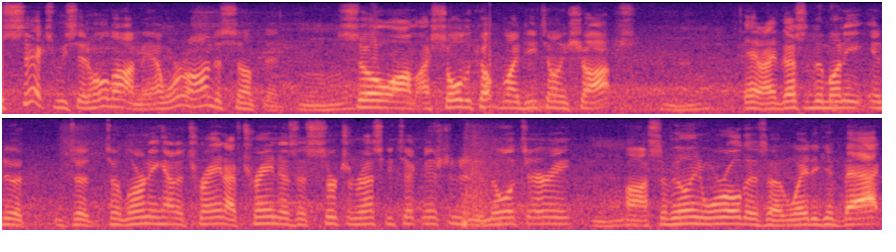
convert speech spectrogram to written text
06, we said, hold on, man, we're on to something. Mm-hmm. So um, I sold a couple of my detailing shops, and I invested the money into to, to learning how to train. I've trained as a search and rescue technician in the military, uh, civilian world as a way to give back.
